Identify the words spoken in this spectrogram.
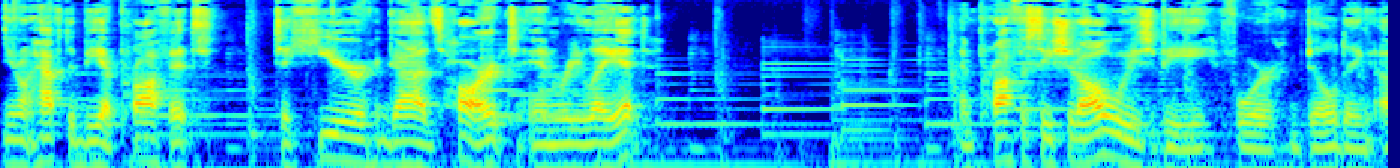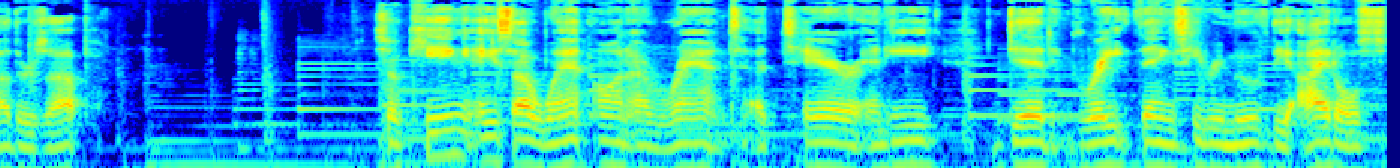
You don't have to be a prophet to hear God's heart and relay it. And prophecy should always be for building others up. So King Asa went on a rant, a tear, and he did great things. He removed the idols.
